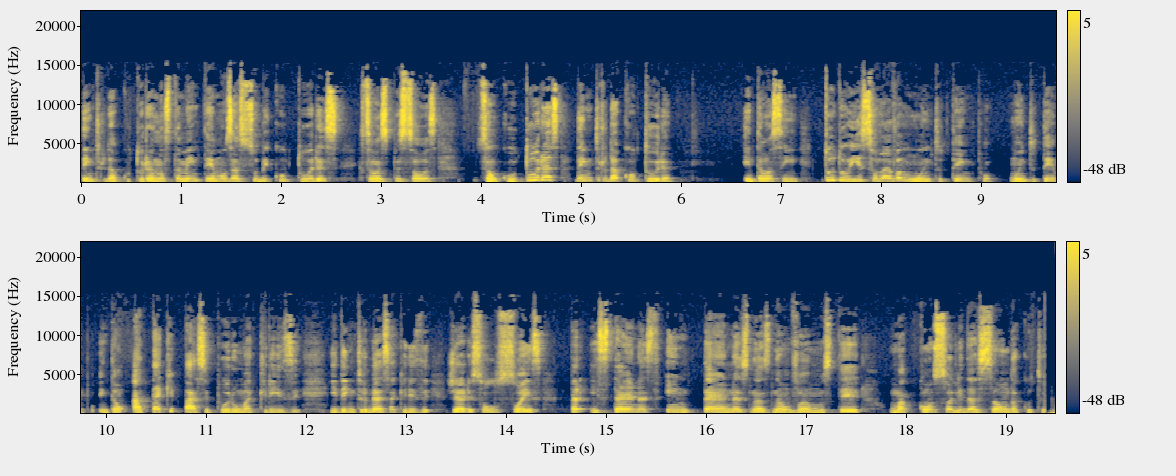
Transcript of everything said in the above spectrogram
dentro da cultura nós também temos as subculturas, que são as pessoas, são culturas dentro da cultura. Então, assim, tudo isso leva muito tempo, muito tempo. Então, até que passe por uma crise e dentro dessa crise gere soluções externas e internas, nós não vamos ter uma consolidação da cultura.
